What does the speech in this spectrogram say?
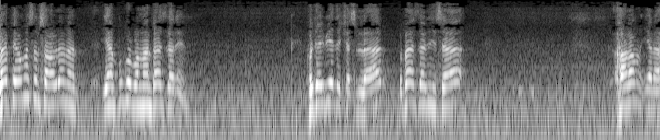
Və Peyğəmbər s.ə.v sahabilərlə, yəni bu qurbanların bəzilərin Hüdeybiyə də kəsirlər və bəzilərini isə haram, yəni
